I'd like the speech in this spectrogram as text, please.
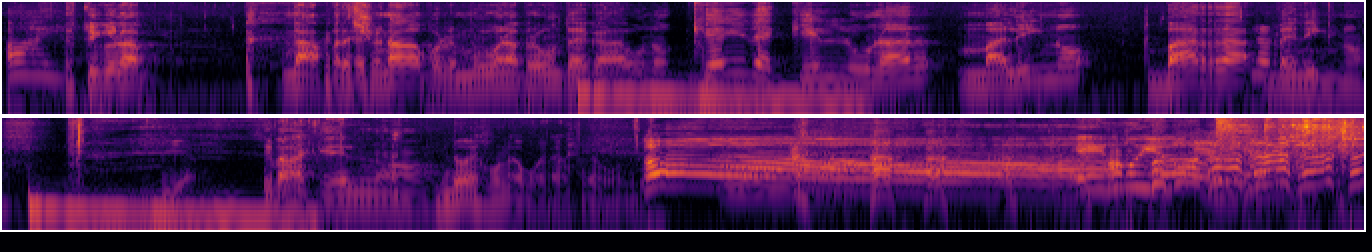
Ay, Estoy con la... Nada, presionado por la muy buena pregunta de cada uno. ¿Qué hay de aquel lunar maligno barra benigno? Bien. Sí, para que él no... No es una buena pregunta. ¡Oh! Es muy obvio.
